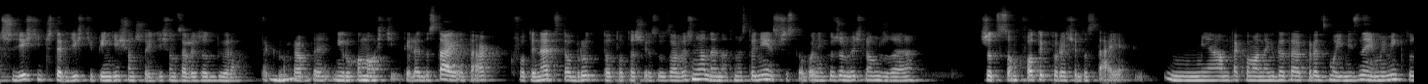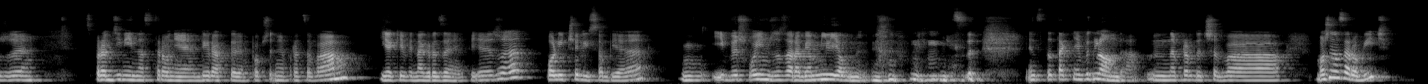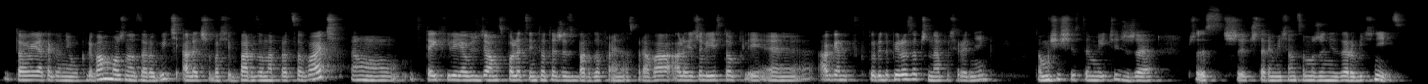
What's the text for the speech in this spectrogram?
30, 40, 50, 60 zależy od biura. Tak mhm. naprawdę nieruchomości. Tyle dostaje, tak? Kwoty netto, brutto to też jest uzależnione, natomiast to nie jest wszystko, bo niektórzy myślą, że, że to są kwoty, które się dostaje. Miałam taką anegdotę akurat z moimi znajomymi, którzy sprawdzili na stronie biura, w którym poprzednio pracowałam, jakie wynagrodzenie bierze, policzyli sobie i wyszło im, że zarabiam miliony. Mhm. więc, więc to tak nie wygląda. Naprawdę trzeba, można zarobić, to ja tego nie ukrywam, można zarobić, ale trzeba się bardzo napracować. W tej chwili ja już działam z poleceń, to też jest bardzo fajna sprawa, ale jeżeli jest to e, agent, który dopiero zaczyna pośrednik, to musi się z tym liczyć, że przez 3-4 miesiące może nie zarobić nic.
